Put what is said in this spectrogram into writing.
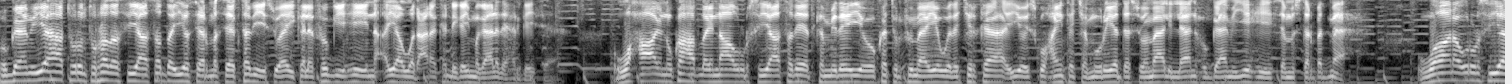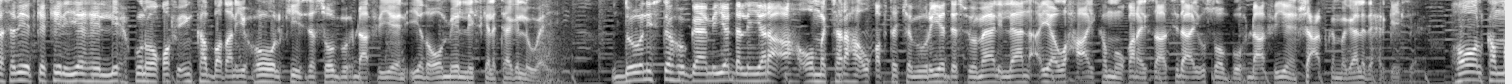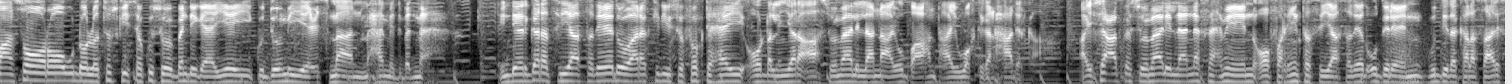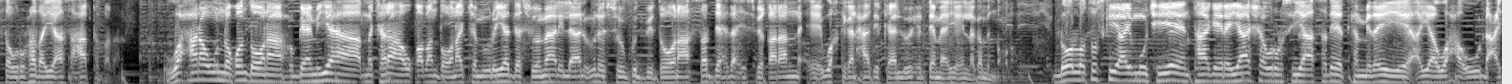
hogaamiyaha turunturada siyaasadda iyo seermaseegtadiisu ay kala fog yihiin ayaa wadcara ka dhigay magaalada hargeysa. Waxa aynu ka hadlaynaa urur siyaasadeedka mideeye oo ka turjumaya wadajirka iyo isku haynta jamhuuriyadda somalilan hogaamiyihiisa muster badmaax waana urur siyaasadeedka keliyahee lix kun oo qof in ka badani hoolkiisa soo buuxdhaafiyeen iyada oo meel layskala taagan la waayey doonista hogaamiye dhallinyaro ah oo majaraha u qabta jamhuuriyadda somalilan ayaa waxa ay ka muuqanaysaa sida ay u soo buuxdhaafiyeen shacabka magaalada hargeysa. Hoolka maansoor oo uu dhoolotuskiisa ku soo bandhigayay guddoomiye cismaan maxamed badmaax. Indheergarad siyaasadeed oo aragtidiisu fog tahay oo dhallinyaro ah somalilanna ay u baahan tahay wakhtigan xaadirka ay shacabka somalilanna fahmeen oo fariinta siyaasadeed u direen guddida kala saarista ururada iyo asxaabta badan. Waxaana uu noqon doonaa hogaamiyaha majaraha u qaban doona jamhuuriyadda somalilan una soo gudbi doonaa saddexda xisbi qaran ee wakhtigan xaadirkaa loo hirdamaya in laga mid noqdo. Dhoolotuskii ay muujiyeen taageerayaasha urur siyaasadeedka mideeye ayaa waxa uu u dhacay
